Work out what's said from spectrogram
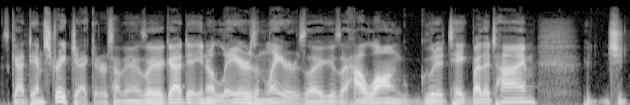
it's goddamn straight jacket or something. It was like a goddamn you know layers and layers. Like it was like how long would it take by the time she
